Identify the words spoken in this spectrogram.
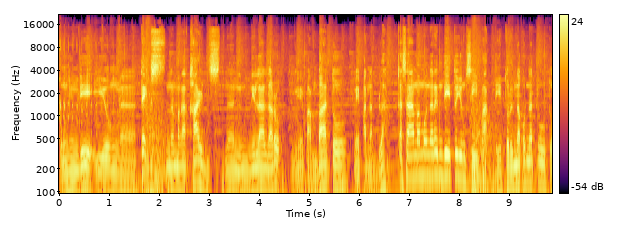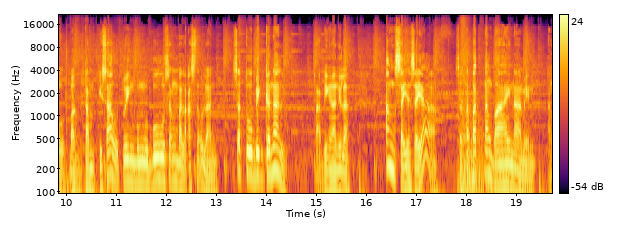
kung hindi yung ah, text ng mga cards na nilalaro. May pambato, may panabla. Kasama mo na rin dito yung sipa. Dito rin ako natuto magtampisaw tuwing bumubuhos ang malakas na ulan sa tubig kanal. Sabi nga nila, ang saya-saya. Sa tapat ng bahay namin, ang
